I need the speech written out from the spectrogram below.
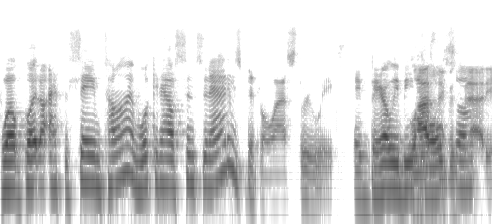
Well, but at the same time, look at how Cincinnati's been the last three weeks. They barely beat last Tulsa. Bad, yeah.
